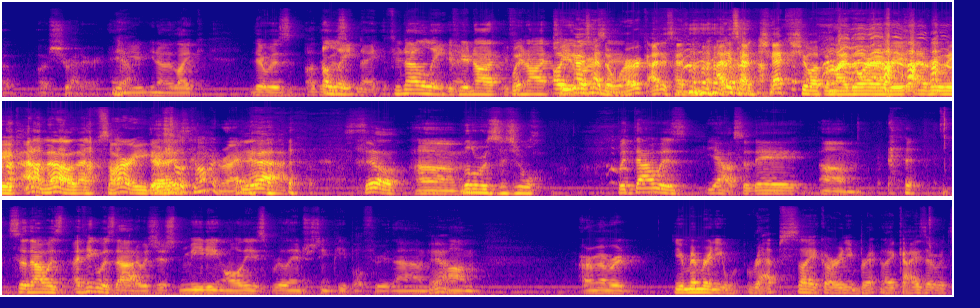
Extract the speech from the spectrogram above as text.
a, a shredder, and Yeah. you, you know like there was uh, A there was- late night. If you're not a late If night, you're not, if Wait, you're not, oh, you guys had to work. I just had I just had checks show up in my door every every week. I don't know. I'm sorry, you They're still coming, right? yeah. Still. Um, little residual. But that was yeah so they um so that was i think it was that it was just meeting all these really interesting people through them Yeah. um i remember Do you remember any reps like or any like guys that would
